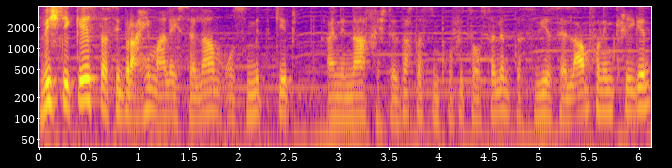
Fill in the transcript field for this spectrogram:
Wichtig ist, dass Ibrahim a.s. uns mitgibt eine Nachricht. Er sagt das dem Prophet, dass wir Salam von ihm kriegen.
